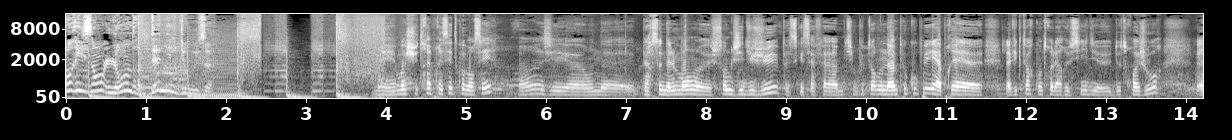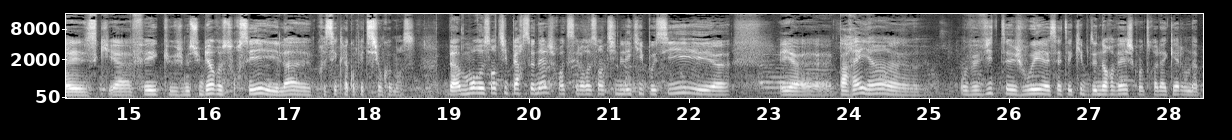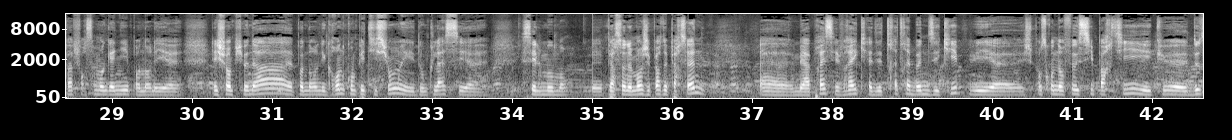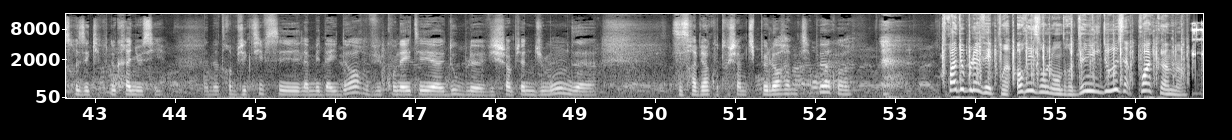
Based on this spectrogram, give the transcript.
Horizon Londres 2012. Mais moi, je suis très pressée de commencer. Hein. Euh, a- personnellement, euh, je sens que j'ai du jus parce que ça fait un petit bout de temps. On a un peu coupé après euh, la victoire contre la Russie de 2-3 jours, euh, ce qui a fait que je me suis bien ressourcée et là, euh, pressée que la compétition commence. Ben, mon ressenti personnel, je crois que c'est le ressenti de l'équipe aussi. Et, euh, euh, pareil, hein, euh, on veut vite jouer cette équipe de Norvège contre laquelle on n'a pas forcément gagné pendant les, euh, championnats, euh, pendant les grandes compétitions. Et donc là, c'est euh, le moment. Personnellement, j'ai peur de personne. Mais après, c'est vrai qu'il y a des très très bonnes équipes et je pense qu'on en fait aussi partie et que d'autres équipes nous craignent aussi. Notre objectif, c'est la médaille d'or. Vu qu'on a été double vice-championne du monde, ce serait bien qu'on touche un petit peu l'or un petit peu. www.horizonlondres2012.com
